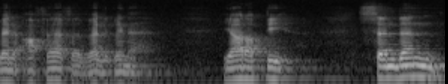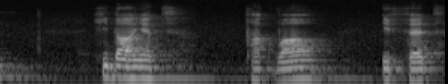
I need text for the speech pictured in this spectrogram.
vel afafe vel gine. Ya Rabbi senden hidayet, takva, iffet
